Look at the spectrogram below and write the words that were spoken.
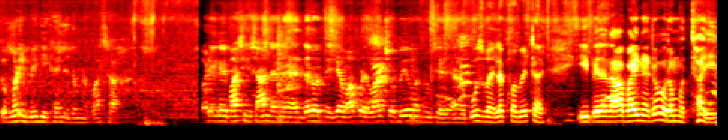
તો મળી મેગી ખાઈને તમને પાછા. પડી ગઈ પાછી સાંજ અને દરરોજની જેમ આપણે વાંચો બેવાનું છે અને કુશભાઈ લખવા બેઠા એ પેલા તો આ ભાઈને જો રમત થાય.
